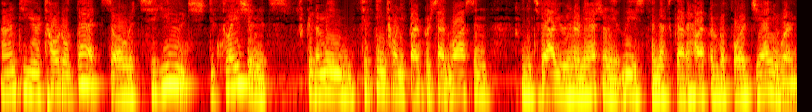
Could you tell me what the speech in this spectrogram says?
onto your total debt. So it's a huge deflation. It's going to mean 15, 25% loss in, in its value internationally at least. And that's got to happen before January.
